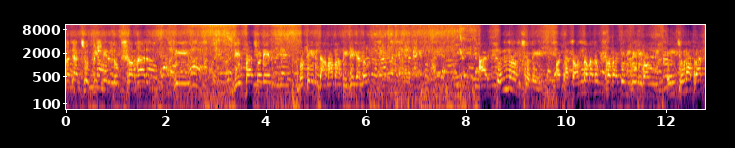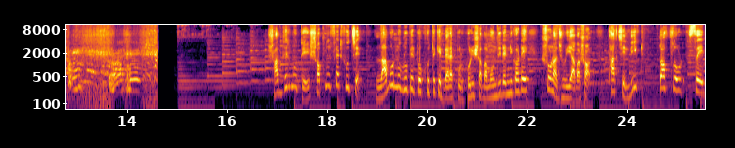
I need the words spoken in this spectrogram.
হাজার চব্বিশের লোকসভার যে নির্বাচনের ভোটের দামামা বেজে গেল। আর এই অঞ্চলে, অর্থাৎ দমদমা লোকসভা কেন্দ্রের এবং এই জোড়া প্রার্থী রয়েছে। সাধ্যের মধ্যে স্বপ্নের ফ্ল্যাট খুঁজছেন লাবণ্য গ্রুপের পক্ষ থেকে ব্যারাকপুর হরিসভা মন্দিরের নিকটে সোনাঝুরি আবাসন। থাকছে lift, top floor, set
